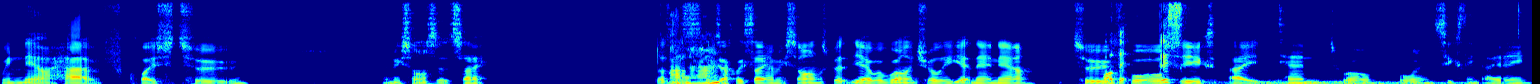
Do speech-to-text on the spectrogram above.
we now have close to how many songs does it say? Doesn't I don't know. exactly say how many songs, but yeah, we're well and truly getting there now. Two, Well, th- four, this- six, eight, 10, 12, 14, 16, 18,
